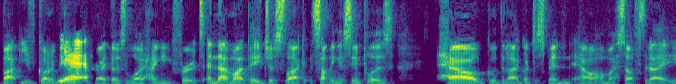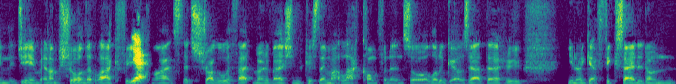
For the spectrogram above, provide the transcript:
but you've got to be yeah. able to create those low hanging fruits. And that might be just like something as simple as how good that I got to spend an hour on myself today in the gym. And I'm sure that, like, for yeah. your clients that struggle with that motivation because they might lack confidence, or a lot of girls out there who, you know, get fixated on,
